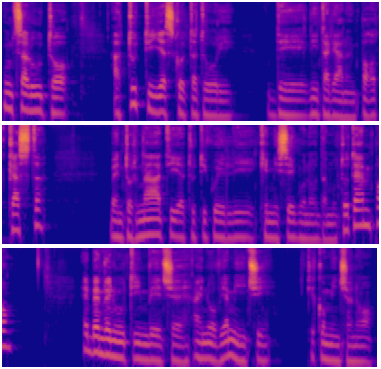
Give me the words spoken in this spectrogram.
un saluto a tutti gli ascoltatori dell'italiano in podcast. Bentornati a tutti quelli che mi seguono da molto tempo e benvenuti invece ai nuovi amici che cominciano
